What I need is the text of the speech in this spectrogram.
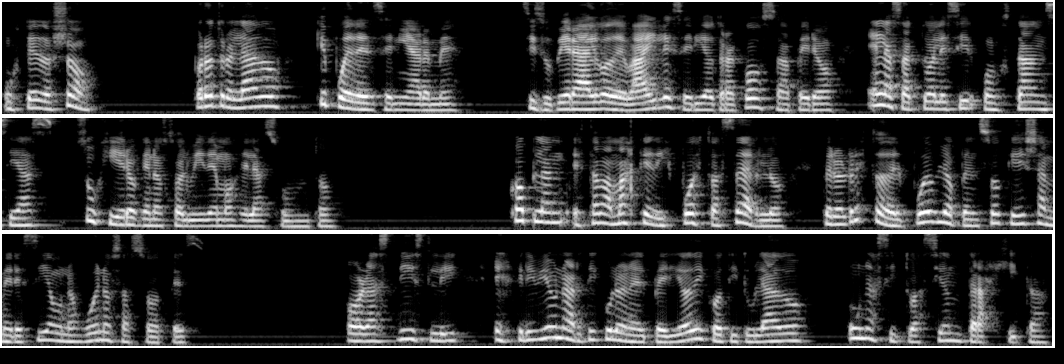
usted o yo. Por otro lado, ¿qué puede enseñarme? Si supiera algo de baile sería otra cosa, pero en las actuales circunstancias sugiero que nos olvidemos del asunto. Copland estaba más que dispuesto a hacerlo, pero el resto del pueblo pensó que ella merecía unos buenos azotes. Horace Disley escribió un artículo en el periódico titulado Una situación trágica.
